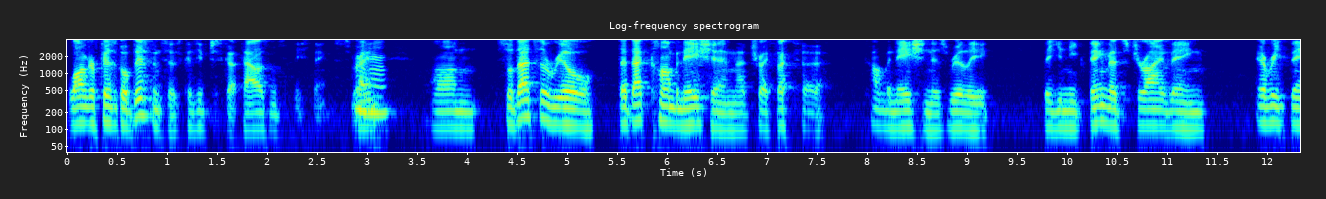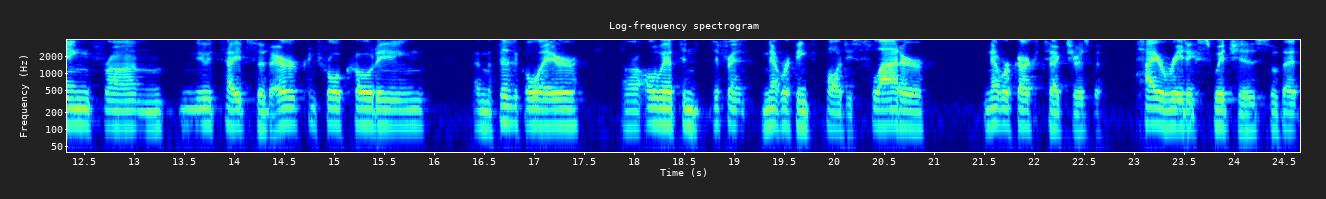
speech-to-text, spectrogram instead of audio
longer physical distances because you've just got thousands of these things, right? Mm-hmm. Um, so that's a real that that combination, that trifecta combination, is really the unique thing that's driving everything from new types of error control coding and the physical layer, uh, all the way up to different networking topologies, flatter network architectures with higher radix switches so that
